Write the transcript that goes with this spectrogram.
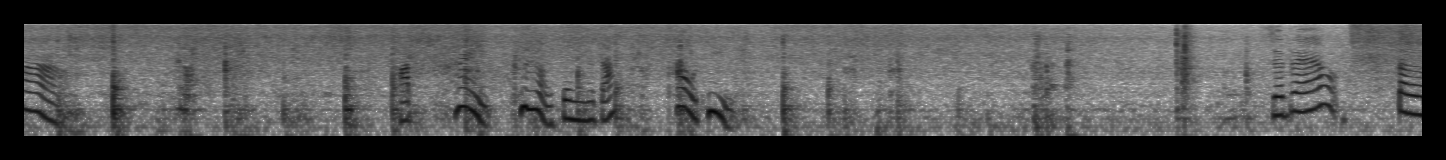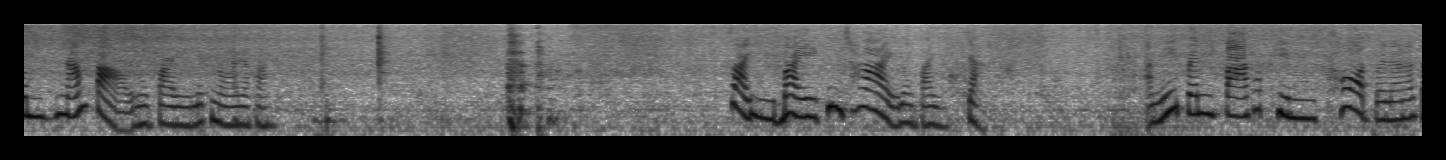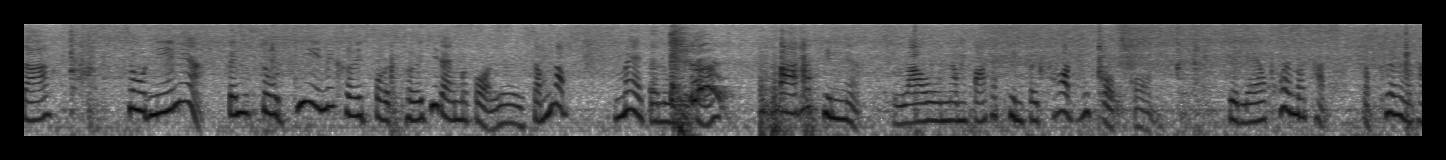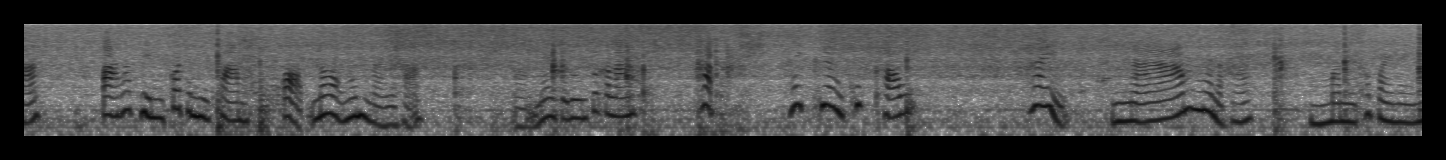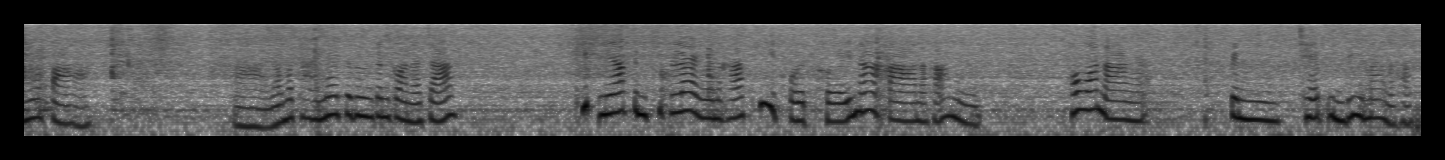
ผัดให้เครื่องปรุงนะจ๊ะเข้าที่เสร็จแล้ว เติมน้ำเปล่าลงไปเล็กน้อยนะคะ ใส่ใบขึ้นช่ายลงไปจ้ะอันนี้เป็นปลาทับทิมทอดไปแล้วนะจ๊ะ สูตรนี้เนี่ยเป็นสูตรที่ไม่เคยเปิดเผยที่ใดมาก่อนเลยสำหรับแม่จะรู้นะจ๊ะปลาทับทิมเนี่ย เรานำปลาทับทิมไปทอดให้กรอบก่อน เสร็จแล้วค่อยมาผัดกับเครื่องนะคะ ปลาทับทิมก็จะมีความกรอบนอกนุ่มในนะคะอ่าแม่จะรู้ก็กำลังผัดให้เครื่องคลุกเคล้าให้น้ำเนี่ยนะคะ มันเข้าไปในเนื้อปลาอ่าเรามาถ่ายแม่จะดูกันก่อนนะจ๊ะคลิปนี้เป็นคลิปแรกเลยนะคะ ที่เปิดเผยหน้าตานะคะนี่เพราะว่านางอะเป็นเชฟอินดี้มากนะคะ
